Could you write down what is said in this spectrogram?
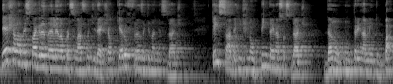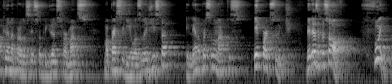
deixa lá no Instagram da Helena Porcelanato no direct, eu quero o Franz aqui na minha cidade. Quem sabe a gente não pinta aí na sua cidade dando um treinamento bacana para você sobre grandes formatos. Uma parceria, o azulejista, Helena Porcelanatos e Quartzo Beleza, pessoal? Fui!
